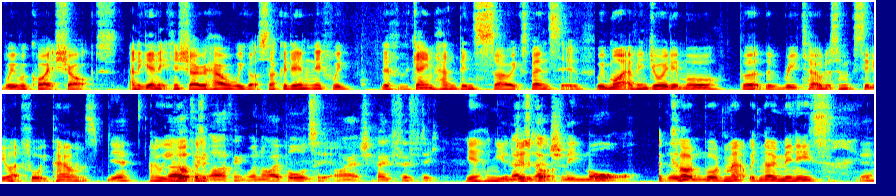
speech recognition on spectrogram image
we were quite shocked. And again, it can show how we got suckered in. If we if the game hadn't been so expensive, we might have enjoyed it more. But the retailed at something silly like forty pounds, yeah. and all you Uh, I got was think a, I think when I bought it, I actually paid fifty. yeah, and You know, just it got actually more. a than cardboard mat with no minis. Yeah.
